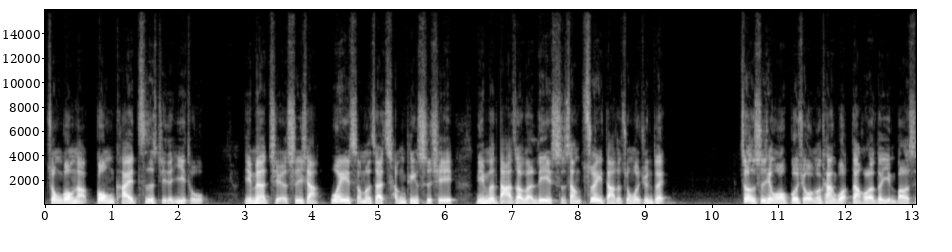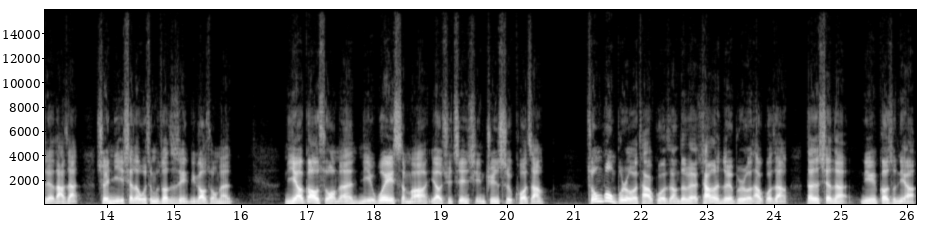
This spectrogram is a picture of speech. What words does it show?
中共呢公开自己的意图，你们要解释一下为什么在成平时期你们打造个历史上最大的中国军队。这种事情我过去我们看过，但后来都引爆了世界大战。所以你现在为什么做这事情？你告诉我们，你要告诉我们你为什么要去进行军事扩张？中共不认为它有扩张，对不对？台湾很多人也不认为它有扩张。但是现在你告诉你啊，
